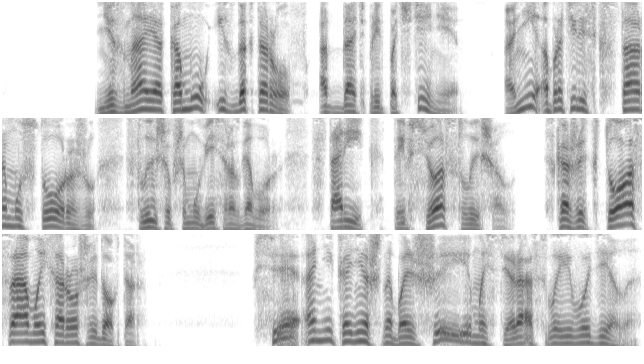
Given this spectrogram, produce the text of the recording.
Не зная, кому из докторов отдать предпочтение, они обратились к старому сторожу, слышавшему весь разговор. «Старик, ты все слышал? Скажи, кто самый хороший доктор?» Все они, конечно, большие мастера своего дела.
